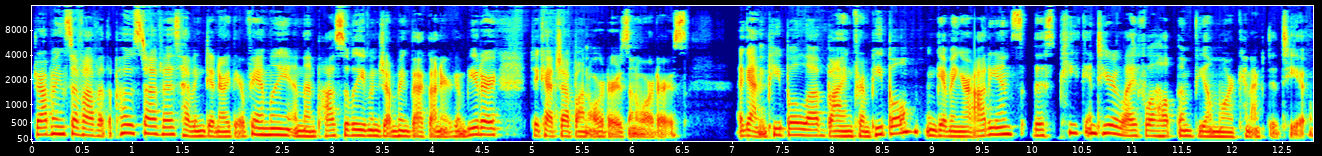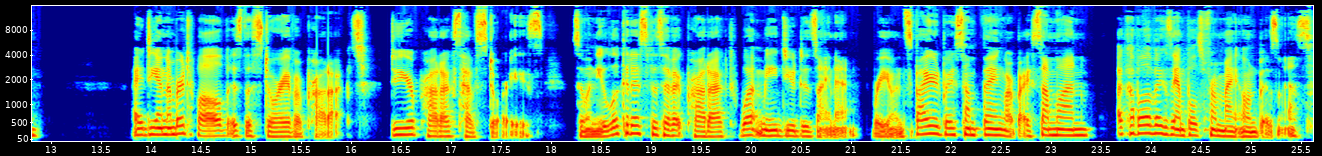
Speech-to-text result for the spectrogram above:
dropping stuff off at the post office, having dinner with your family, and then possibly even jumping back on your computer to catch up on orders and orders. Again, people love buying from people and giving your audience this peek into your life will help them feel more connected to you. Idea number 12 is the story of a product. Do your products have stories? So when you look at a specific product, what made you design it? Were you inspired by something or by someone? A couple of examples from my own business.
